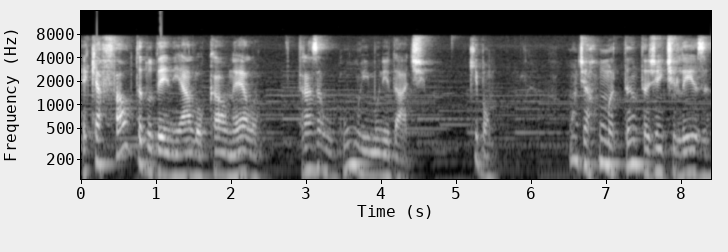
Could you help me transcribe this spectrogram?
é que a falta do DNA local nela traz alguma imunidade. Que bom! Onde arruma tanta gentileza?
